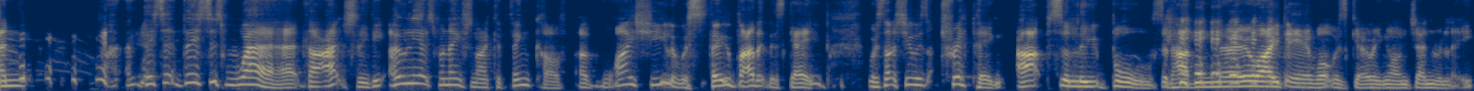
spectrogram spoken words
And this this is where that actually the only explanation I could think of of why Sheila was so bad at this game was that she was tripping absolute balls and had no idea what was going on generally.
